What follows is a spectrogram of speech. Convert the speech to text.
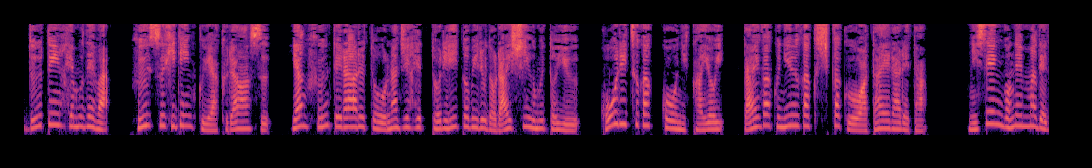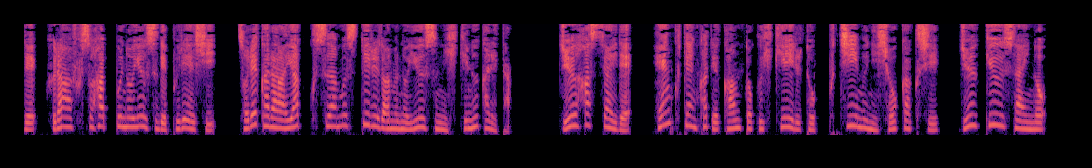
ドゥーティンヘムでは、フース・ヒディンクやクラース・ヤン・フンテラールと同じヘッドリートビルド・ライシウムという公立学校に通い、大学入学資格を与えられた。2005年までデ・フラーフスハップのユースでプレーし、それからアヤックス・アムステルダムのユースに引き抜かれた。18歳でヘンクテンカテ監督率いるトップチームに昇格し、19歳の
